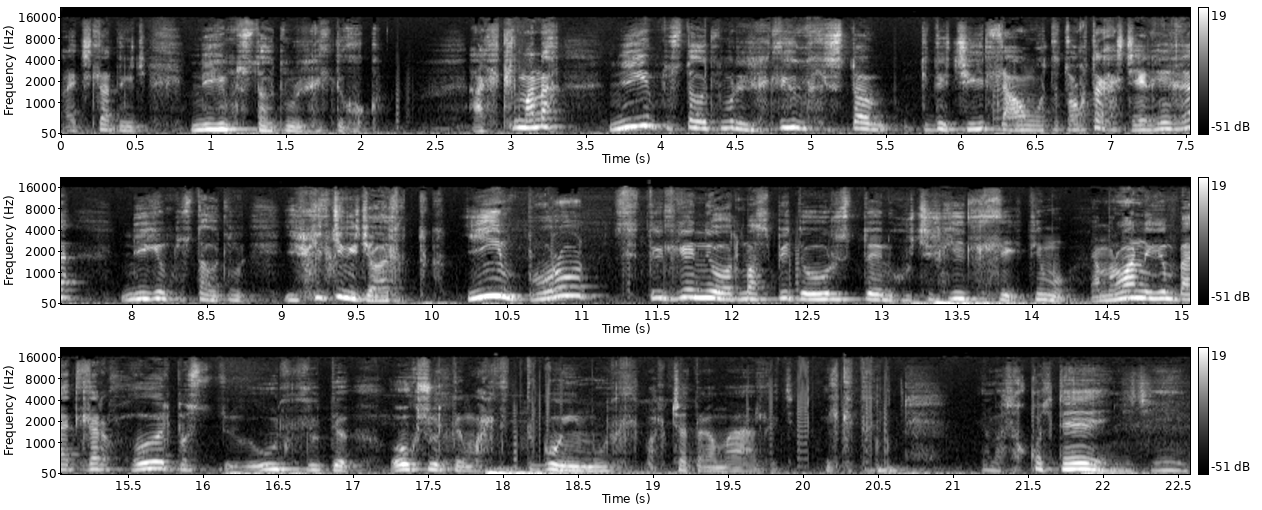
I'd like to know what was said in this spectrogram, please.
ажиллаад ингэж нийгэм тустай хөдөлмөр эрхэлдэг хөөг. А гэтэл манайх нийгэм тустай хөдөлмөр эрхлэх ёстой гэдэг чиглэл авангуудаа зургатаар гарч ярихыгаа нийгэм тустай хөдөлмөр эрхэлж гэж ойлгодог. Ийм буруу сэтгэлгээний улмаас бид өөрсдөө энэ хүчирхийллийг тийм үү ямарваа нэгэн байдлаар хууль бус үйлдэлүүдэд өөгшүүлдэг мартдаггүй ийм үйлдэл болчиход байгаа маа л гэж хэлдэг. Энэ болохгүй л дээ ингэж ийм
